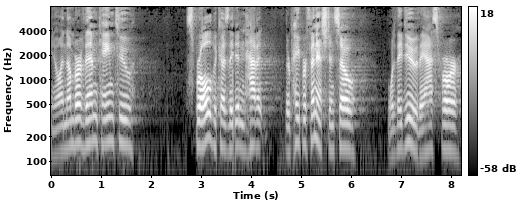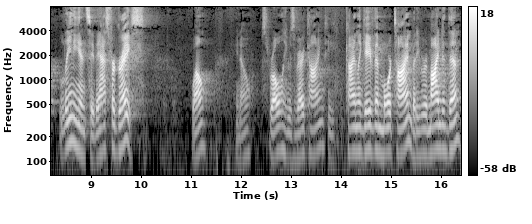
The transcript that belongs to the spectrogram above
you know, a number of them came to Sproul because they didn't have it, their paper finished. And so, what did they do? They asked for leniency, they asked for grace. Well, you know, Sproul, he was very kind. He kindly gave them more time, but he reminded them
